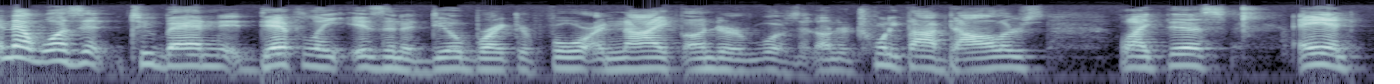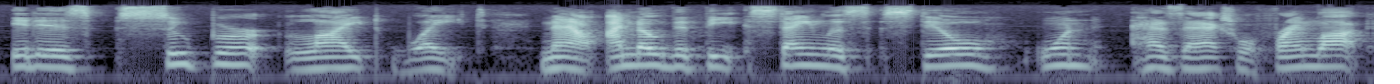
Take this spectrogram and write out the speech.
and that wasn't too bad, and it definitely isn't a deal breaker for a knife under, what was it, under $25 like this and it is super lightweight. Now, I know that the stainless steel one has the actual frame lock.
